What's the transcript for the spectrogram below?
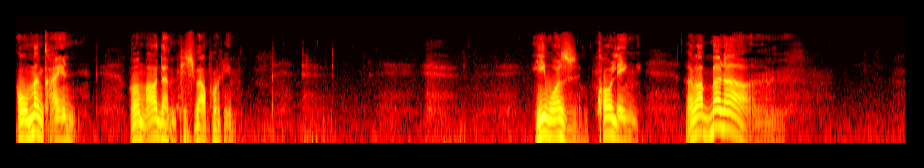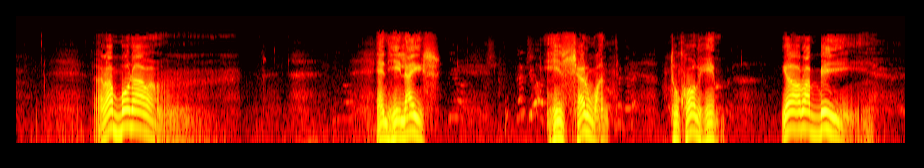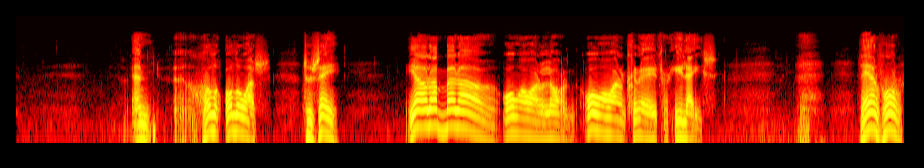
of mankind, from Adam, peace be upon him, he was calling Rabbana! Rabbuna! And he likes his servant to call him Ya Rabbi! And all, of us to say Ya Rabbana, O our Lord, O our Creator, He likes. Therefore,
